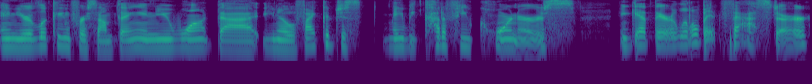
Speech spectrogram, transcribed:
and you're looking for something and you want that, you know, if I could just maybe cut a few corners and get there a little bit faster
